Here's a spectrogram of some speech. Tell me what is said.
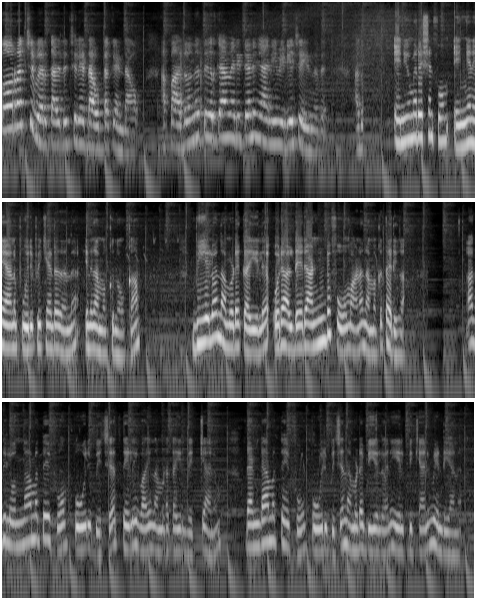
കുറച്ച് പേർക്ക് അതിൽ ചില ഡൗട്ടൊക്കെ ഉണ്ടാവും. അപ്പോൾ അതൊന്ന് തീർക്കാൻ വേണ്ടിയിട്ടാണ് ഞാൻ ഈ വീഡിയോ ചെയ്യുന്നത്. അത് എന്യൂമറേഷൻ ഫോം എങ്ങനെയാണ് പൂരിപ്പിക്കേണ്ടതെന്ന് ഇനി നമുക്ക് നോക്കാം. ബി എൽ നമ്മുടെ കയ്യിൽ ഒരാളുടെ രണ്ട് ഫോമാണ് നമുക്ക് തരിക. അതിൽ ഒന്നാമത്തെ ഫോം പൂരിപ്പിച്ച് തെളിവായി നമ്മുടെ കയ്യിൽ വെക്കാനും രണ്ടാമത്തെ ഫോം പൂരിപ്പിച്ച് നമ്മുടെ ബി എൽ ഏൽപ്പിക്കാനും വേണ്ടിയാണ്.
